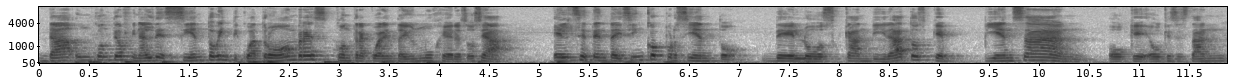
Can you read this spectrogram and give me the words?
Da un conteo final de 124 hombres contra 41 mujeres. O sea, el 75% de los candidatos que piensan o que, o que se están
